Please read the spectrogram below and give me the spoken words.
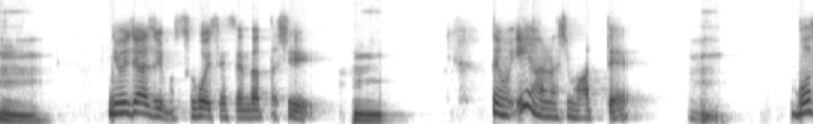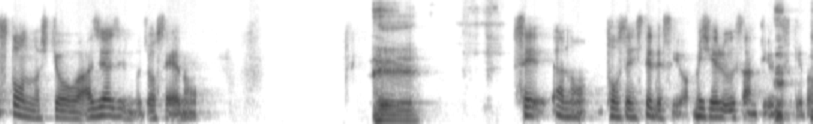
うん。うん。ニュージャージーもすごい接戦だったしうん。でもいい話もあってうん。ボストンの市長はアジア人の女性のへえ。せあの当選してですよミシェル・ウーさんっていうんですけど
